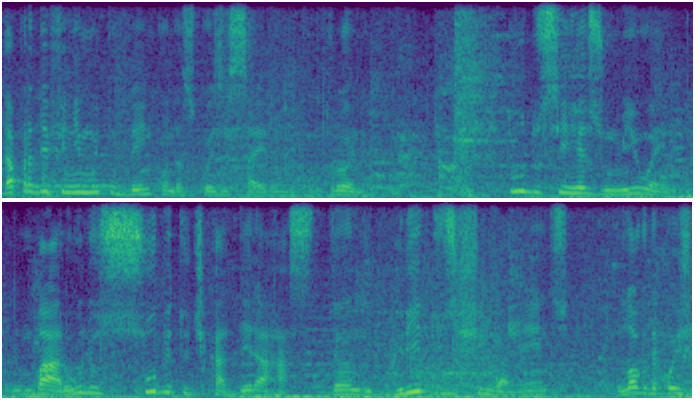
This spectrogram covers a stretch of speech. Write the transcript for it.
Dá para definir muito bem quando as coisas saíram do controle tudo se resumiu em um barulho súbito de cadeira arrastando, gritos e xingamentos, e logo depois de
